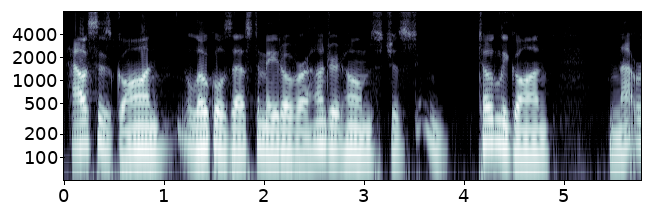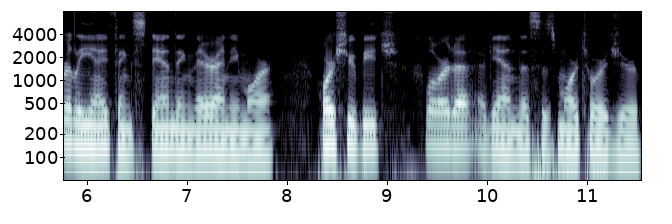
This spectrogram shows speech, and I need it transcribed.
House is gone. Locals estimate over 100 homes just totally gone. Not really anything standing there anymore. Horseshoe Beach, Florida. Again, this is more towards your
